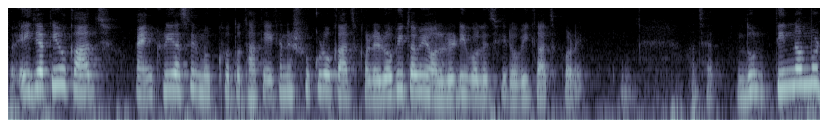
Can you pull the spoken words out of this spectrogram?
তো এই জাতীয় কাজ প্যাঙ্ক্রিয়াসের মুখ্যত থাকে। এখানে শুক্র কাজ করে, রবি তো আমি অলরেডি বলেছি, রবি কাজ করে। আচ্ছা দু তিন নম্বর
